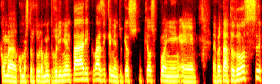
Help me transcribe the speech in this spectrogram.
com, uma, com uma estrutura muito rudimentar e que basicamente o que, eles, o que eles põem é a batata doce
